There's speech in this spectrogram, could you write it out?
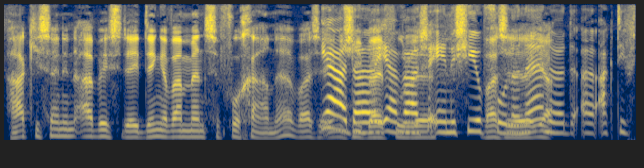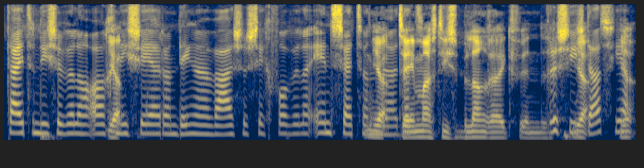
Haakjes zijn in ABCD dingen waar mensen voor gaan, hè? waar ze ja, energie bij ja, voelen. waar ze energie op voelen. Ze, hè? De, de activiteiten die ze willen organiseren, dingen waar ze zich voor willen inzetten. Ja, thema's dat... die ze belangrijk vinden. Precies dat, ja.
